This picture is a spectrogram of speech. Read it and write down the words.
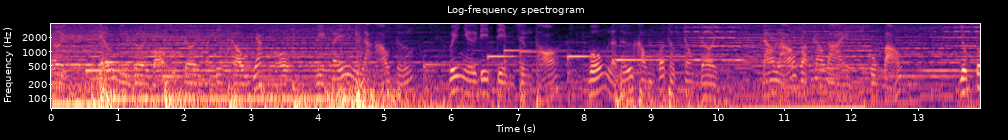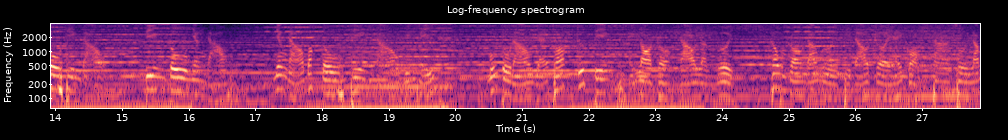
đời. Nếu như rời bỏ cuộc đời mà tìm cầu giác ngộ, việc ấy là ảo tưởng. Ví như đi tìm sừng thỏ, vốn là thứ không có thực trong đời. Đạo lão và cao đài cùng bảo, dục tu thiên đạo, tiên tu nhân đạo. Nhân đạo bất tu, thiên đạo viễn hỷ. Muốn tu đạo giải thoát trước tiên, hãy lo tròn đạo làm người không tròn đạo người thì đạo trời hãy còn xa xôi lắm.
